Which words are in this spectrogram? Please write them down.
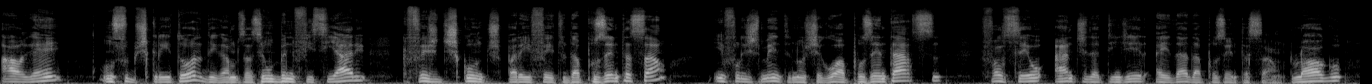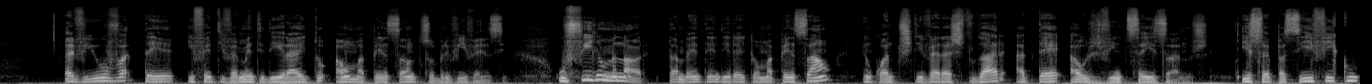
alguém, um subscritor, digamos assim, um beneficiário que fez descontos para efeito da aposentação infelizmente não chegou a aposentar-se, faleceu antes de atingir a idade da aposentação. Logo, a viúva tem efetivamente direito a uma pensão de sobrevivência. O filho menor também tem direito a uma pensão enquanto estiver a estudar até aos 26 anos. Isso é pacífico,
